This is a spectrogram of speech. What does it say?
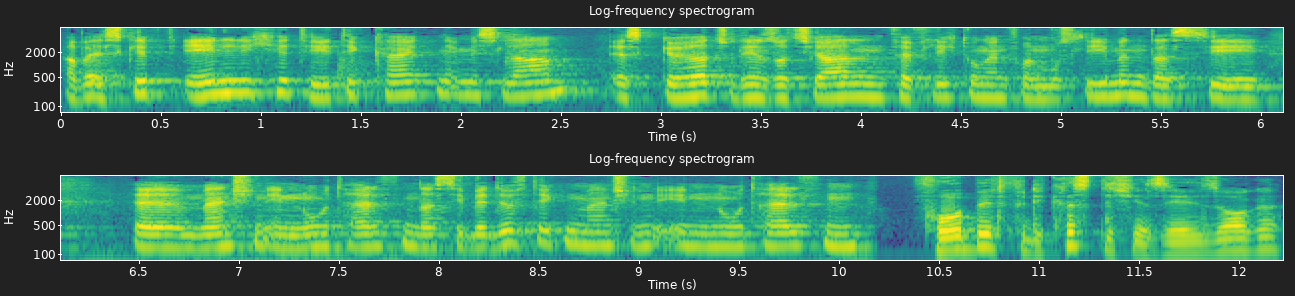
Aber es gibt ähnliche Tätigkeiten im Islam. Es gehört zu den sozialen Verpflichtungen von Muslimen, dass sie äh, Menschen in Not helfen, dass sie bedürftigen Menschen in Not helfen. Vorbild für die christliche Seelsorge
